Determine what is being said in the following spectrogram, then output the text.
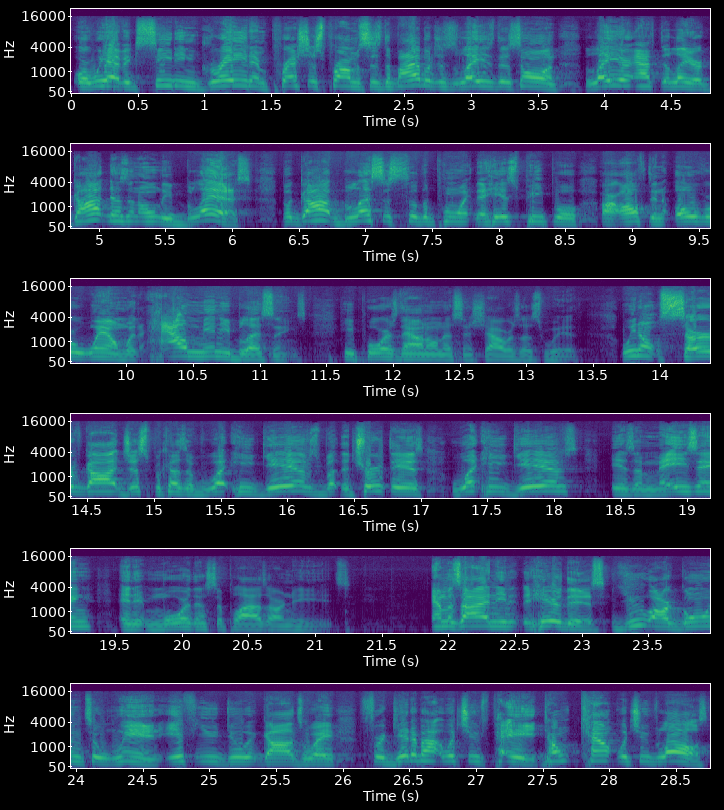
Or we have exceeding great and precious promises. The Bible just lays this on layer after layer. God doesn't only bless, but God blesses to the point that His people are often overwhelmed with how many blessings He pours down on us and showers us with. We don't serve God just because of what He gives, but the truth is, what He gives is amazing and it more than supplies our needs. Amaziah needed to hear this. You are going to win if you do it God's way. Forget about what you've paid. Don't count what you've lost.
